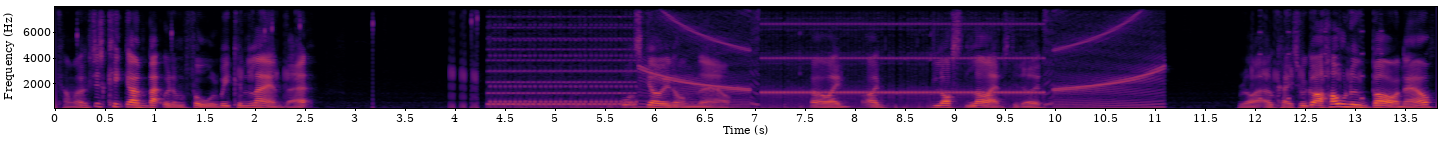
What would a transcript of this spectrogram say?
Come on, just keep going backward and forward. We can land that. What's going on now? Oh, I, I lost lives, did I? Right, okay, so we've got a whole new bar now.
